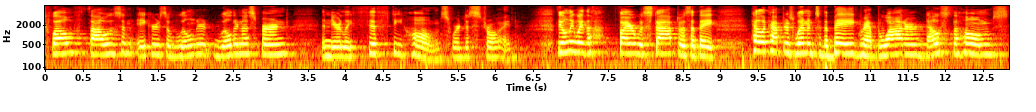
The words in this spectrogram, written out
12,000 acres of wilderness burned, and nearly 50 homes were destroyed. The only way the fire was stopped was that they helicopters went into the bay, grabbed water, doused the homes,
